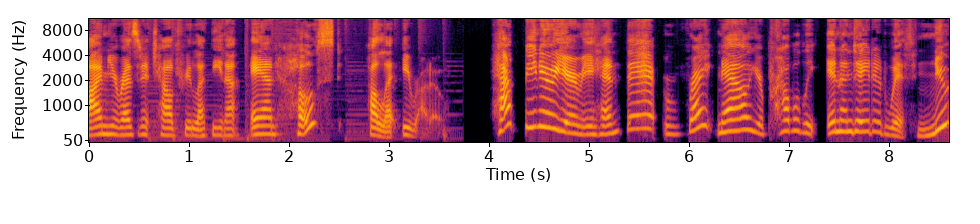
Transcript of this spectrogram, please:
I'm your resident child free Latina and host, Paulette Erato. Happy New Year, mi gente! Right now, you're probably inundated with New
